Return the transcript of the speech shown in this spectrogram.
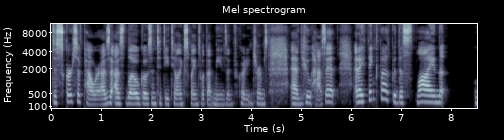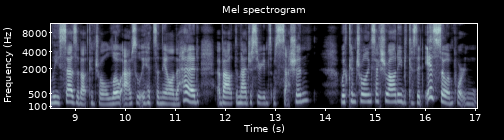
discursive power as as Lowe goes into detail and explains what that means in Foucauldian terms and who has it. And I think that with this line Lee says about control, Lowe absolutely hits the nail on the head about the magisterium's obsession with controlling sexuality because it is so important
